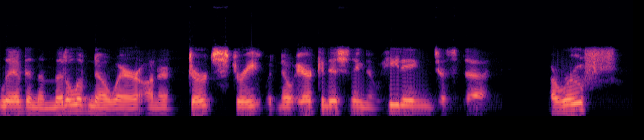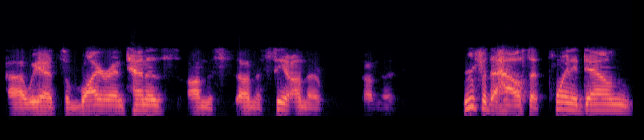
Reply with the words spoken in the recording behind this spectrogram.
lived in the middle of nowhere on a dirt street with no air conditioning, no heating, just uh, a roof. Uh, we had some wire antennas on the on the on the on the roof of the house that pointed down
